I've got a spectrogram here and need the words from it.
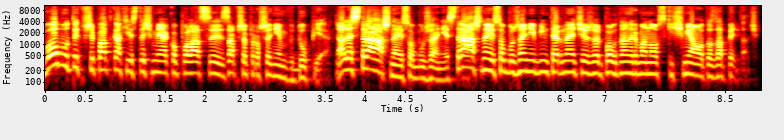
W obu tych przypadkach jesteśmy jako Polacy za przeproszeniem w dupie. Ale straszne jest oburzenie. Straszne jest oburzenie w internecie, że Bogdan Rymanowski śmiało to zapytać.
